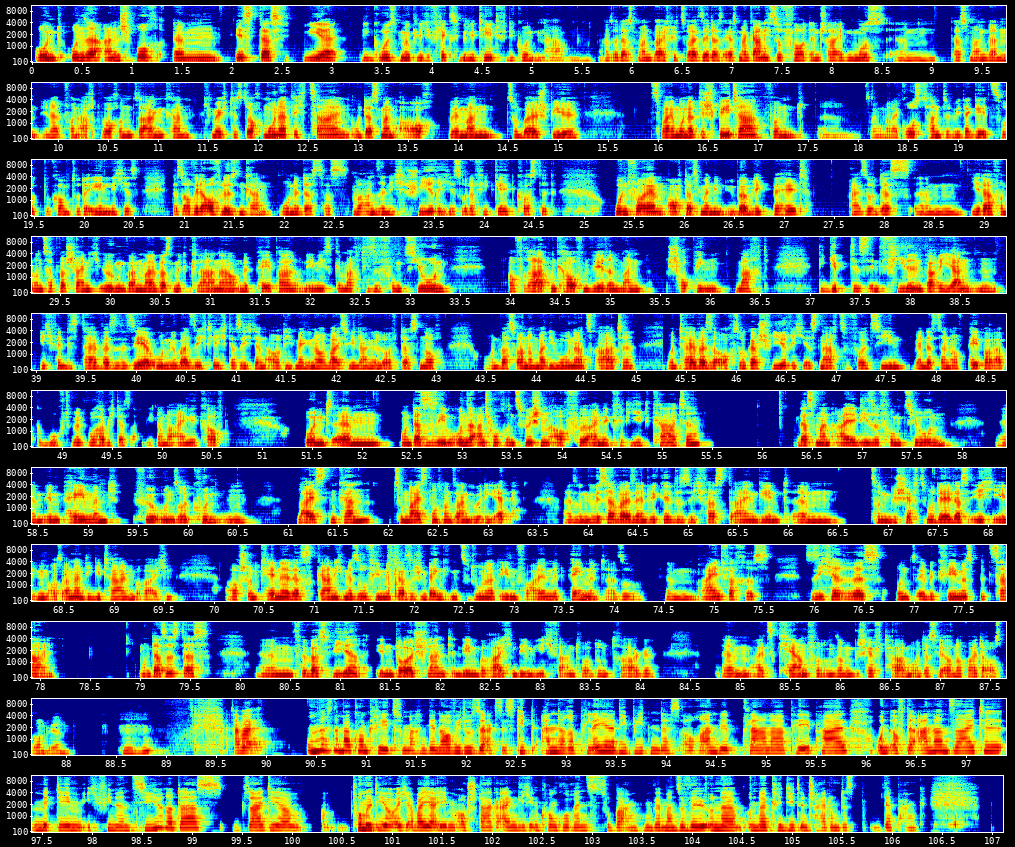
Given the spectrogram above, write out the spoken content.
Und unser Anspruch ähm, ist, dass wir die größtmögliche Flexibilität für die Kunden haben. Also dass man beispielsweise das erstmal gar nicht sofort entscheiden muss, ähm, dass man dann innerhalb von acht Wochen sagen kann, ich möchte es doch monatlich zahlen und dass man auch, wenn man zum Beispiel zwei Monate später von, äh, sagen der Großtante wieder Geld zurückbekommt oder ähnliches, das auch wieder auflösen kann, ohne dass das wahnsinnig schwierig ist oder viel Geld kostet. Und vor allem auch, dass man den Überblick behält. Also, dass ähm, jeder von uns hat wahrscheinlich irgendwann mal was mit Klarna und mit PayPal und ähnliches gemacht. Diese Funktion auf Raten kaufen, während man Shopping macht, die gibt es in vielen Varianten. Ich finde es teilweise sehr unübersichtlich, dass ich dann auch nicht mehr genau weiß, wie lange läuft das noch und was war nochmal die Monatsrate und teilweise auch sogar schwierig ist nachzuvollziehen, wenn das dann auf PayPal abgebucht wird, wo habe ich das eigentlich nochmal eingekauft. Und, ähm, und das ist eben unser Anspruch inzwischen auch für eine Kreditkarte, dass man all diese Funktionen ähm, im Payment für unsere Kunden leisten kann. Zumeist muss man sagen über die App. Also in gewisser Weise entwickelt es sich fast dahingehend ähm, zu einem Geschäftsmodell, das ich eben aus anderen digitalen Bereichen auch schon kenne, das gar nicht mehr so viel mit klassischem Banking zu tun hat, eben vor allem mit Payment. Also ähm, einfaches, sicheres und sehr bequemes Bezahlen. Und das ist das, ähm, für was wir in Deutschland, in dem Bereich, in dem ich Verantwortung trage, ähm, als Kern von unserem Geschäft haben und das wir auch noch weiter ausbauen werden. Mhm. Aber um das nochmal konkret zu machen, genau wie du sagst, es gibt andere Player, die bieten das auch an, wir Klarna, PayPal und auf der anderen Seite, mit dem ich finanziere das, seid ihr, tummelt ihr euch aber ja eben auch stark eigentlich in Konkurrenz zu Banken, wenn man so will, unter, unter Kreditentscheidung des, der Bank.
